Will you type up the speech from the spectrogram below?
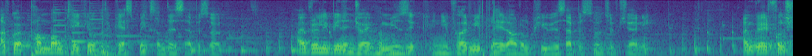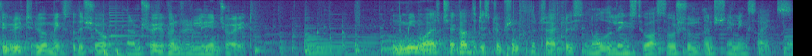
I've got pumbum taking over the guest mix on this episode. I've really been enjoying her music, and you've heard me play it out on previous episodes of Journey. I'm grateful she agreed to do a mix for the show, and I'm sure you're going to really enjoy it. In the meanwhile, check out the description for the tracklist and all the links to our social and streaming sites.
